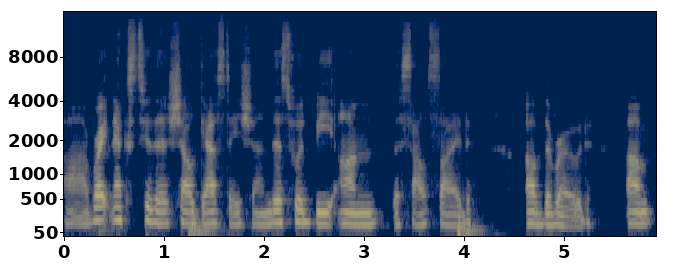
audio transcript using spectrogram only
uh, right next to the Shell gas station. This would be on the south side of the road. Um,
